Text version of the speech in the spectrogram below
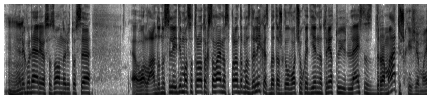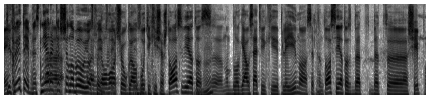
Mhm. reguliariojo sezono rytuose. Orlando nusileidimas atrodo toks savame suprantamas dalykas, bet aš galvočiau, kad jie neturėtų leistis dramatiškai žemai. Tikrai taip, nes nėra kas čia labiau juos paims. galvočiau Taip, galbūt iki šeštos vietos, mhm. nu, blogiausia atveju iki pleino, septintos vietos, bet, bet šiaip,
